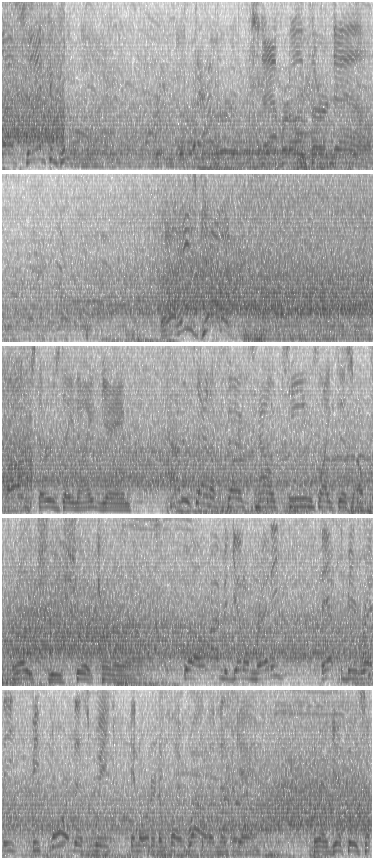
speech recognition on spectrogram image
left side. Complete. Stafford on third down. And he's got it. Oh, Thursday night game. How does that affect how teams like this approach these short turnarounds? Well, time to get them ready. They have to be ready before this week in order to play well in this game. He'll get this up.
